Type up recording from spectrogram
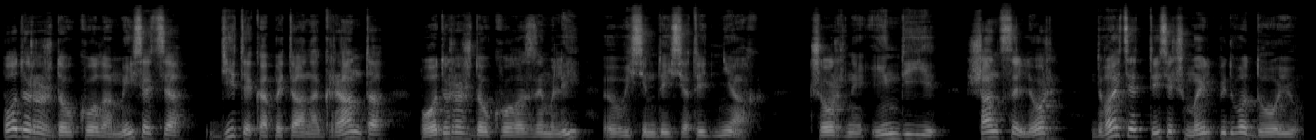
Подорож довкола місяця, Діти капітана Гранта, Подорож довкола Землі в 80 днях, Чорний Індії, Шанцельор 20 тисяч миль під водою,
